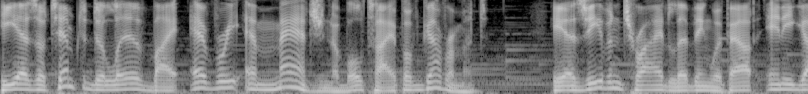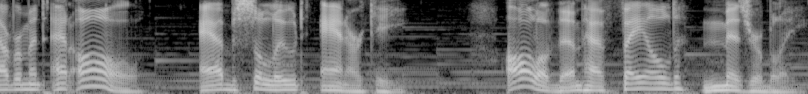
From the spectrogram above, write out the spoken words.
He has attempted to live by every imaginable type of government. He has even tried living without any government at all absolute anarchy. All of them have failed miserably.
